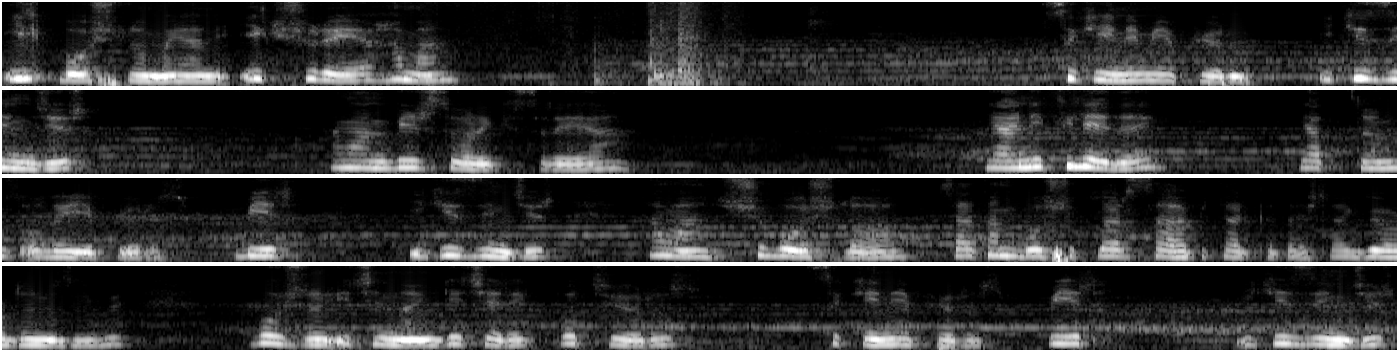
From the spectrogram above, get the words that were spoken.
İlk boşluğuma yani ilk şuraya hemen sık iğnemi yapıyorum. 2 zincir. Hemen bir sonraki sıraya. Yani filede yaptığımız olayı yapıyoruz. 1 2 zincir. Hemen şu boşluğa zaten boşluklar sabit arkadaşlar gördüğünüz gibi. Boşluğun içinden geçerek batıyoruz. Sık iğne yapıyoruz. 1 2 zincir.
